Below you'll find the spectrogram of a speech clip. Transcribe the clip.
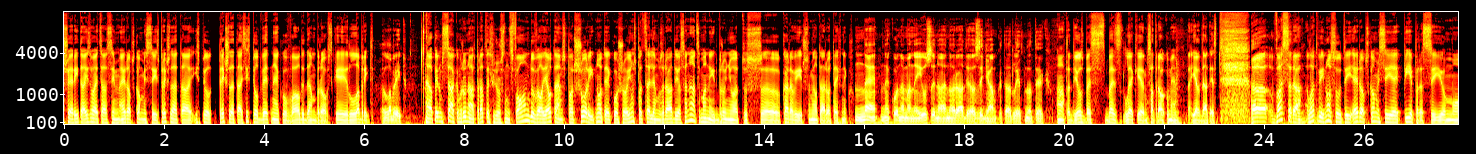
šajā rītā izvaicāsim Eiropas komisijas priekšstādātājs izpildvietnieku Valdi Dambrovski. Labrīt! Labrīt! Pirms sākam runāt par atvesļošanas fondu, vēl jautājums par šorīt notiekošo. Jums pa ceļam uz rādio sanāca manīt bruņotus karavīrus un militāro tehniku? Nē, neko nemanīju. Uzzināju no radio ziņām, ka tāda lieta notiek. À, tad jūs bez, bez liekiem satraukumiem ieradāties. Vasarā Latvija nosūtīja Eiropas komisijai pieprasījumu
